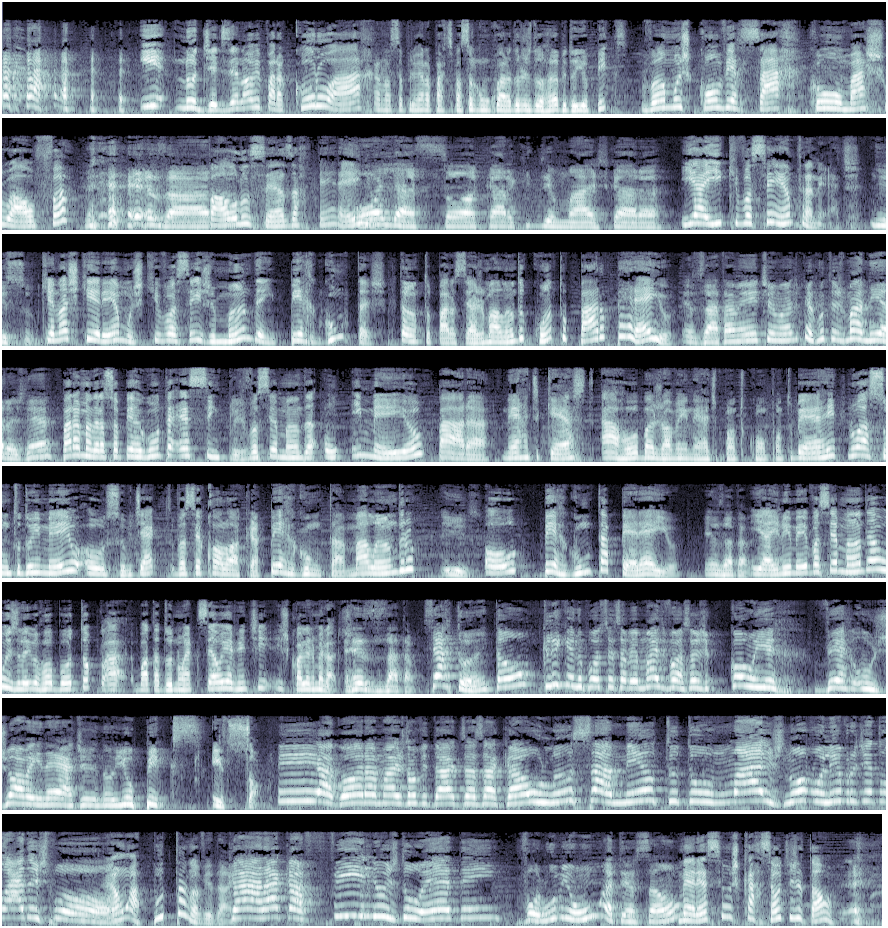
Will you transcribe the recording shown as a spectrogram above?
E no dia 19, para coroar a nossa primeira participação como curadores do Hub do YouPix, vamos conversar com o macho alfa, Exato. Paulo César Pereira. Olha só, cara, que demais, cara. E aí que você entra, nerd. Isso. que nós queremos que vocês mandem perguntas tanto para o Sérgio Malandro quanto para o Pereio. Exatamente, mande perguntas maneiras, né? Para mandar a sua pergunta é simples. Você manda um e-mail para nerdcast@jovemnerd.com.br. No assunto do e-mail ou subject, você coloca pergunta malandro Isso. ou pergunta Pereio. Exatamente. E aí no e-mail você manda o Slave Robô, tocla- bota tudo no Excel e a gente escolhe as melhores. Exatamente. Certo? Então, clique aí no post para saber mais informações de como ir ver o Jovem Nerd no YouPix. Isso. E agora, mais novidades, Azagal, o lançamento do mais novo livro de Eduardo Expo. É uma puta novidade. Caraca, Filhos do Éden, volume 1, atenção. Merece um escarcel digital.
